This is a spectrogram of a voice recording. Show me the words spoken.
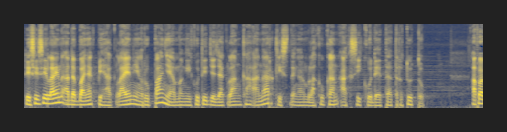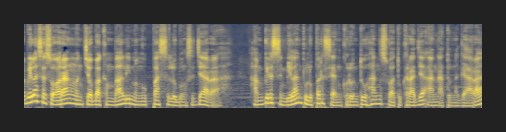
Di sisi lain ada banyak pihak lain yang rupanya mengikuti jejak langkah anarkis dengan melakukan aksi kudeta tertutup. Apabila seseorang mencoba kembali mengupas selubung sejarah, hampir 90% keruntuhan suatu kerajaan atau negara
